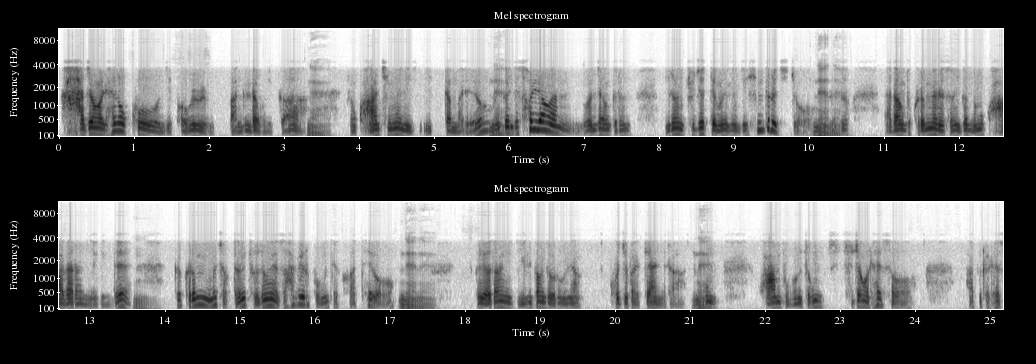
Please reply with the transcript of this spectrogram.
가정을 해놓고 이제 법을 만들다 보니까 네. 좀 과한 측면이 있단 말이에요. 네. 그러니까 이제 선량한 원장들은 이런 규제 때문에 굉장히 힘들어지죠. 네, 네. 그래서 야당도 그런 면에서 이건 너무 과하다라는 얘기인데 음. 그 그런 면을 적당히 조정해서 합의를 보면 될 것 같아요. 네네. 그 여당이 일방적으로 그냥 고집할 게 아니라 조금 과한 부분을 조금 수정을 해서 합의를 해서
